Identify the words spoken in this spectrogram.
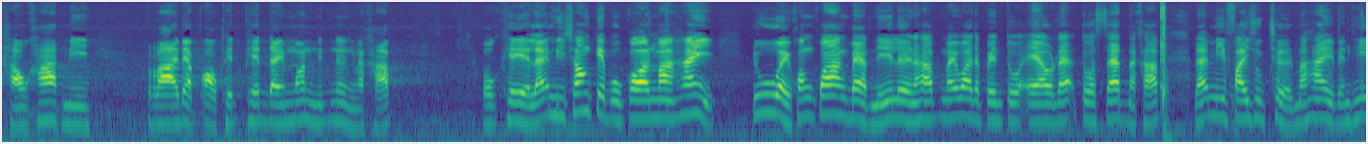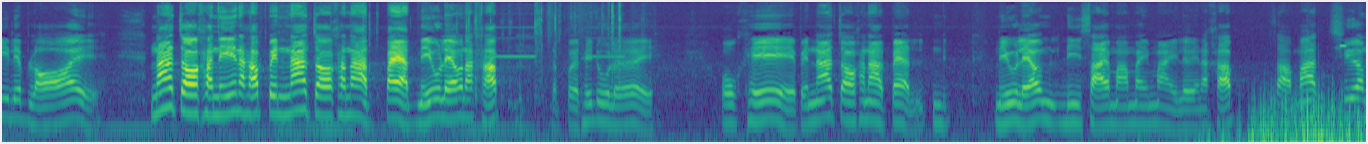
เทาคาดมีลายแบบออกเพชรเพชรไดมอนด์นิดนึงนะครับ โอเค และมีช่องเก็บอุปกรณ์มาให้ ด้วยกว้างๆแบบนี้เลยนะครับ ไม่ว่าจะเป็นตัว L และตัว Z นะครับ และมีไฟฉุกเฉินมาให้เป็นที่เรียบร้อย หน้าจอคันนี้นะครับเป็นหน้าจอขนาด 8 นิ้วแล้วนะครับ จะเปิดให้ดูเลย โอเค เป็นหน้าจอขนาด 8 นิ้วแล้วดีไซน์มาใหม่ ๆ เลยนะครับ สามารถเชื่อม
